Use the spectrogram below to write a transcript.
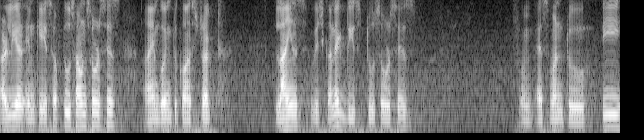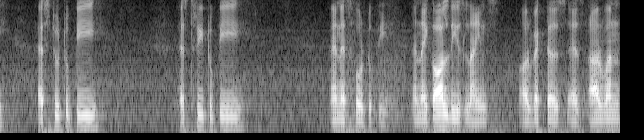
earlier in case of two sound sources, I am going to construct lines which connect these two sources from S 1 to P, S 2 to P, S 3 to P and S 4 to P and I call these lines or vectors as R 1,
